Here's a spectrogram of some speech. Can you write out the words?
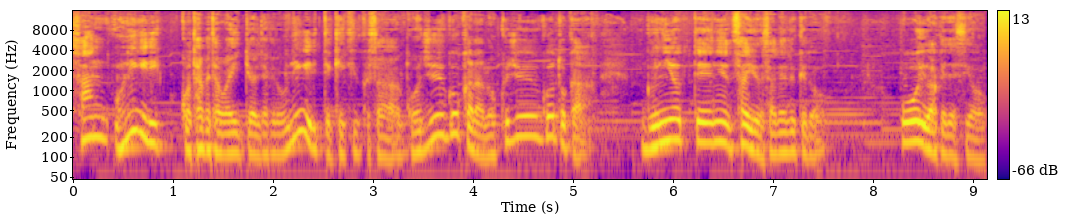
3、おにぎり1個食べた方がいいって言われたけど、おにぎりって結局さ、55から65とか、具によってね、左右されるけど、多いわけですよ。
